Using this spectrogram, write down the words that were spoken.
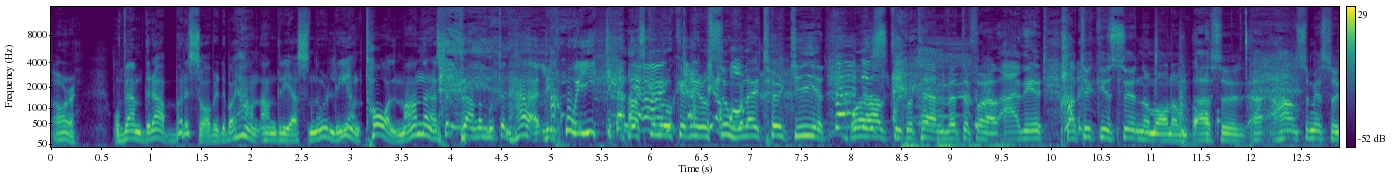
All right. Och vem drabbades av det? Det var ju han Andreas Norlén, talmannen. Han sett fram emot en härlig weekend Han skulle åka ner och sola i Turkiet och allt gick åt helvete för honom. Är, man tycker ju synd om honom. Alltså, han som är så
